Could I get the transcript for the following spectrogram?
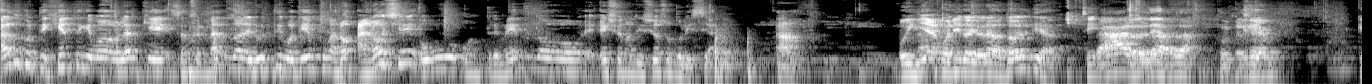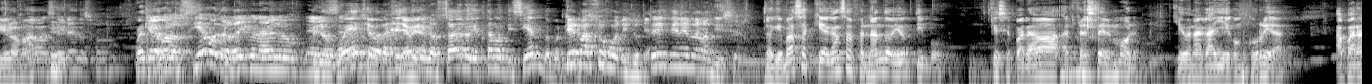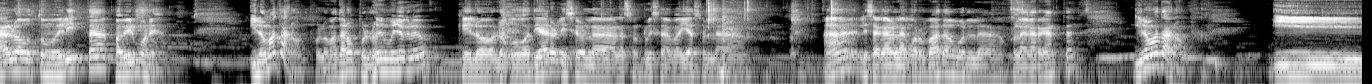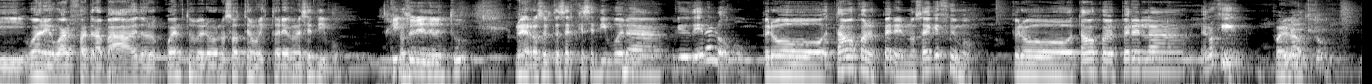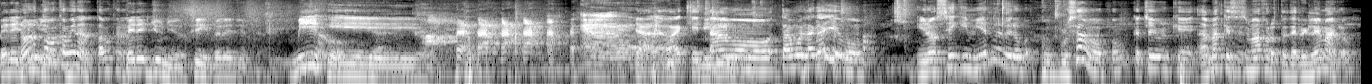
algo contingente que podemos hablar que San Fernando en el último tiempo, ano- anoche hubo un tremendo hecho noticioso policial. Ah. Hoy día Juanito ha llorado todo el día. Sí, Claro, todo el día. verdad, verdad. ¿Por qué? ¿Que lo amaba en secreto? Que lo conocíamos, te acordás que una vez lo. Pero cuéntame para la gente que no sabe lo que estamos diciendo. porque- ¿Qué pasó, Juanito? Ustedes tienen la noticia. Lo que pasa es que acá en San Fernando había un tipo que se paraba al frente del mall, que es una calle concurrida, a parar a los automovilistas para pedir moneda. Y lo mataron, pues lo mataron por lo mismo yo creo, que lo, lo cogotearon, le hicieron la, la sonrisa de payaso en la... Ah, le sacaron la corbata por la, por la garganta y lo mataron. Y bueno, igual fue atrapado y todos los cuentos, pero nosotros tenemos historia con ese tipo. ¿Qué historia tienes tú? No, resulta ser que ese tipo era, era loco. Pero estábamos con el Pérez, no sé a qué fuimos. Pero estábamos con el Pérez en la. en O'Higgins. ¿Por el auto? Pérez No, no, Junior. estamos caminando, estamos caminando. Pérez Junior. Sí, pero yo. Mi hijo. Y. ya, la verdad es que estábamos, estábamos en la calle, po. Y no sé qué mierda, pero cruzamos, po, ¿cachai? Porque además que ese semáforo está terrible malo.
